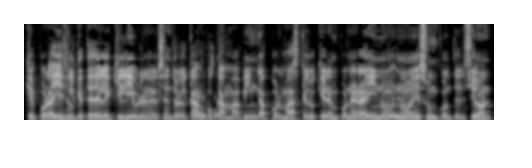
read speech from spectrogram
que por ahí es el que te da el equilibrio en el centro del campo. Camavinga, por más que lo quieren poner ahí, no, no es un contención.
